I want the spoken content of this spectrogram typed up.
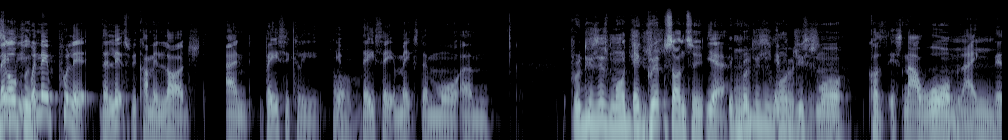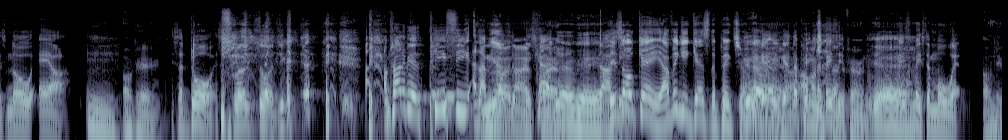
Basically, open. When they pull it, the lips become enlarged, and basically, it, Oh. they say it makes them more. Um, Produces more. it grips onto. yeah, It produces it more. produces juice. more because it's now warm. Like Mm. there's no air. Okay. It's a door. It's a closed door. You I- I'm trying to be as PC as I No, possibly no, it's can. Yeah, yeah, Do you know yeah. what I It's mean? okay. I think he gets the picture. Yeah. Yeah, you get the I'm picture. Basically, fair enough. Yeah. it makes them more wet. Okay,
